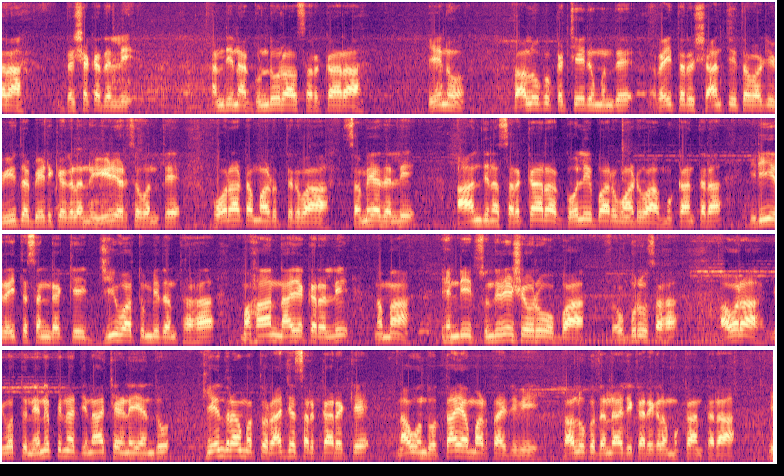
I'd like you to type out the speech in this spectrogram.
ಎಂಬತ್ತರ ದಶಕದಲ್ಲಿ ಅಂದಿನ ಗುಂಡೂರಾವ್ ಸರ್ಕಾರ ಏನು ತಾಲೂಕು ಕಚೇರಿ ಮುಂದೆ ರೈತರು ಶಾಂತಿಯುತವಾಗಿ ವಿವಿಧ ಬೇಡಿಕೆಗಳನ್ನು ಈಡೇರಿಸುವಂತೆ ಹೋರಾಟ ಮಾಡುತ್ತಿರುವ ಸಮಯದಲ್ಲಿ ಅಂದಿನ ಸರ್ಕಾರ ಗೋಲಿಬಾರು ಮಾಡುವ ಮುಖಾಂತರ ಇಡೀ ರೈತ ಸಂಘಕ್ಕೆ ಜೀವ ತುಂಬಿದಂತಹ ಮಹಾನ್ ನಾಯಕರಲ್ಲಿ ನಮ್ಮ ಎನ್ ಡಿ ಸುಂದರೇಶ್ ಅವರು ಒಬ್ಬ, ಒಬ್ಬರು ಸಹ. ಅವರ ಇವತ್ತು ನೆನಪಿನ ದಿನಾಚರಣೆ ಎಂದು ಕೇಂದ್ರ ಮತ್ತು ರಾಜ್ಯ ಸರ್ಕಾರಕ್ಕೆ ನಾವು ಒಂದು ಒತ್ತಾಯ ಮಾಡ್ತಾ ಇದ್ದೀವಿ. ತಾಲೂಕು ದಂಡಾಧಿಕಾರಿಗಳ ಮುಖಾಂತರ.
